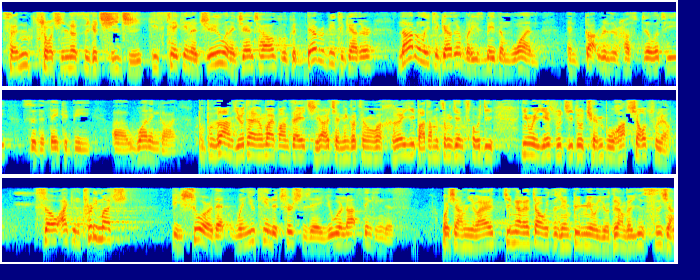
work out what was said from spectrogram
神所行的是一个奇迹， He's taken a Jew and a Gentile who could never be together, not only together, but He's made them one and got rid of their hostility so that they could be uh, one in God. 不不让犹太人外邦在一起，而且能够成为合一，把他们中间仇敌，因为耶稣基督全部消除了。 So I can pretty much be sure that when you came to church today, you were not thinking this, 我想你来今天来教会之前，并没有有这样的思想。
